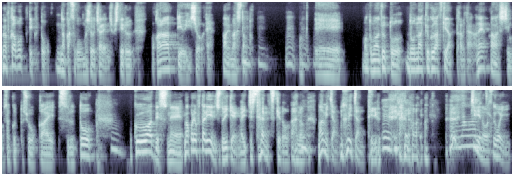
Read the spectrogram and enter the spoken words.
まあ、深掘っていくと、なんかすごい面白いチャレンジをしてるのかなっていう印象がね、ありましたと。えー、あとまあちょっとどんな曲が好きだったかみたいなね、話もサクッと紹介すると、うん。僕はですね、まあこれ二人でちょっと意見が一致したんですけど、あの、うんマミちゃん、マミちゃんっていう、うん。あの、チリのすごい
